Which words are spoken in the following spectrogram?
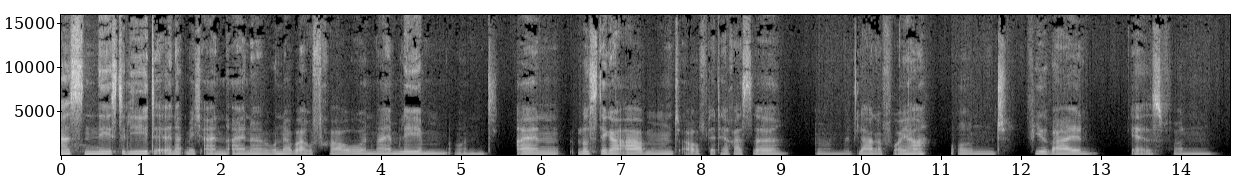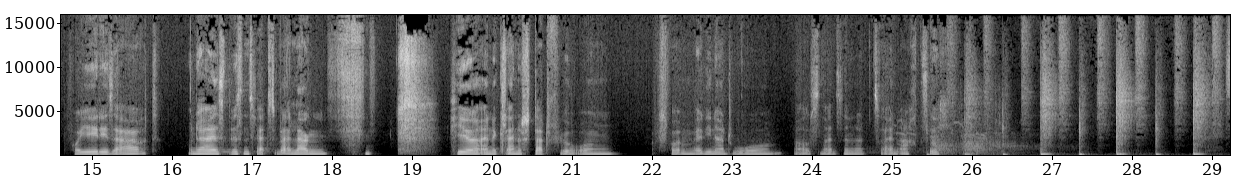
Das nächste Lied erinnert mich an eine wunderbare Frau in meinem Leben und ein lustiger Abend auf der Terrasse ähm, mit Lagerfeuer und viel Wein. Er ist von Foyer des Arts und heißt Wissenswert zu erlangen. Hier eine kleine Stadtführung vom Berliner Duo aus 1982.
